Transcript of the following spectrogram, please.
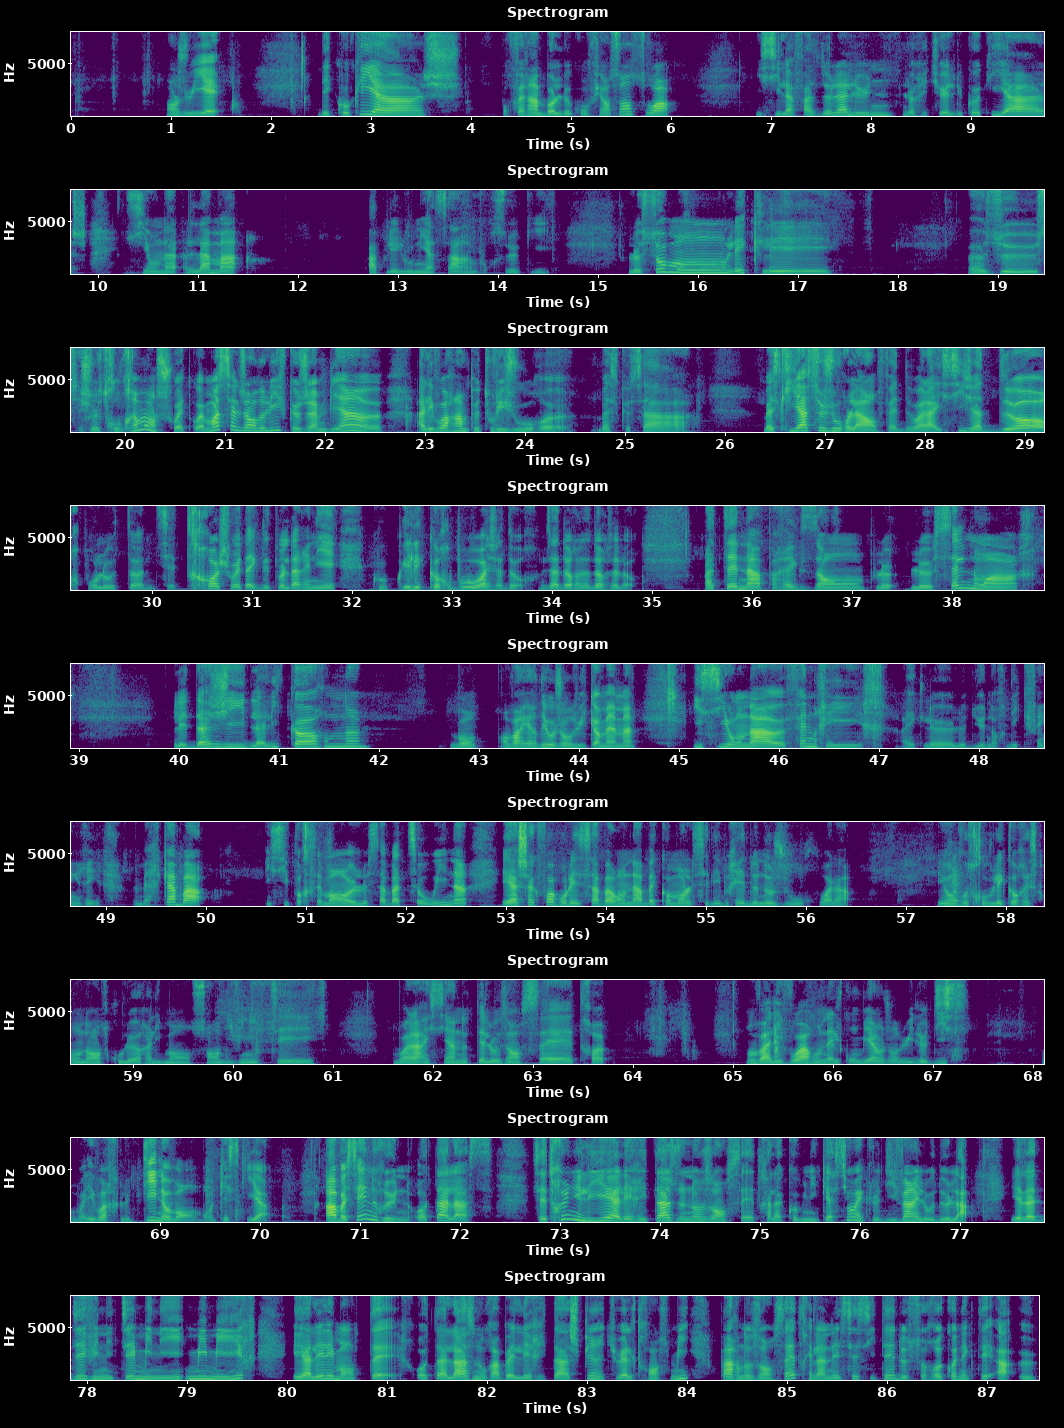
En juillet, des coquillages. Pour faire un bol de confiance en soi. Ici, la phase de la lune, le rituel du coquillage. Ici, on a l'ama appelé l'Unyasa hein, pour ceux qui... Le saumon, les clés, euh, Zeus, je le trouve vraiment chouette. quoi. Moi, c'est le genre de livre que j'aime bien euh, aller voir un peu tous les jours euh, parce que ça... Parce qu'il y a ce jour-là, en fait. Voilà, ici, j'adore pour l'automne. C'est trop chouette avec les toiles d'araignée et les corbeaux. Ah, j'adore, j'adore, j'adore, j'adore. Athéna, par exemple, le sel noir, les dagides, la licorne, Bon, on va regarder aujourd'hui quand même. Hein. Ici, on a euh, Fenrir, avec le, dieu nordique Fenrir, le Merkaba. Ici, forcément, euh, le sabbat Sowin. Hein. Et à chaque fois, pour les sabbats, on a ben, comment le célébrer de nos jours. Voilà. Et on retrouve les correspondances, couleurs, aliments, sang, divinité. Voilà, ici, un hôtel aux ancêtres. On va aller voir. On est le combien aujourd'hui? Le 10. On va aller voir le 10 novembre. Qu'est-ce qu'il y a? Ah, bah c'est une rune, Otalas. Cette rune est liée à l'héritage de nos ancêtres, à la communication avec le divin et l'au-delà, et à la divinité Mimir et à l'élémentaire. Otalas nous rappelle l'héritage spirituel transmis par nos ancêtres et la nécessité de se reconnecter à eux.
